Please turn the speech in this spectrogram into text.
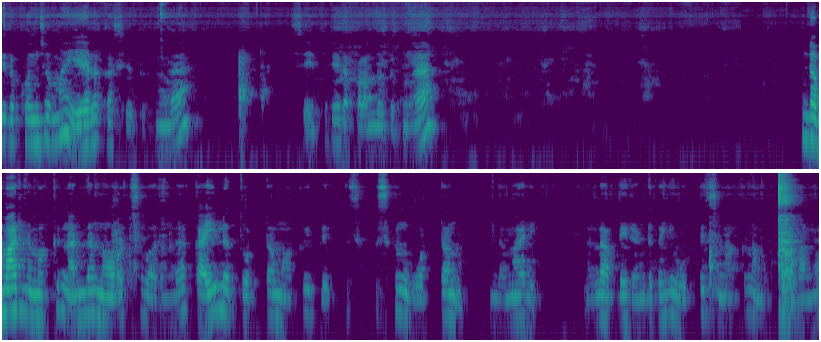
இதில் கொஞ்சமாக ஏலக்காய் சேர்த்துக்குங்க. சேர்த்துட்டு இதை கலந்து விட்டுக்குங்க. இந்த மாதிரி நமக்கு நல்லா நுரைச்சி வருங்க. கையில் தொட்டமாக்கு இப்படி பிசுக்கு பிசுக்குன்னு ஒட்டணும். இந்த மாதிரி நல்லா அப்படியே ரெண்டு கையும் ஒட்டுச்சுனாக்கு நமக்கு வரங்க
